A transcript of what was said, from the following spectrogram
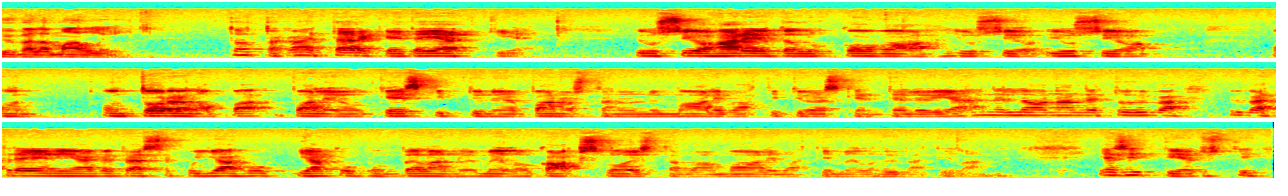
hyvällä mallilla. Totta kai tärkeitä jätkiä. Jussi on harjoitellut kovaa, Jussi on, Jussi on, on, on todella pa- paljon keskittynyt ja panostanut nyt maalivahtityöskentelyyn ja hänelle on annettu hyvä, hyvä treeniaika tässä, kun Jakub, Jakub on pelannut ja meillä on kaksi loistavaa maalivahtia ja meillä on hyvä tilanne. Ja sitten tietysti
